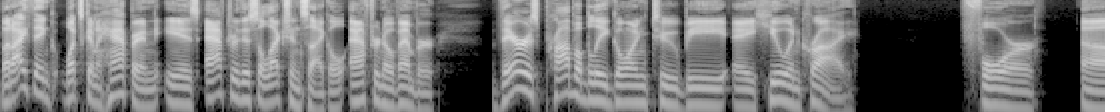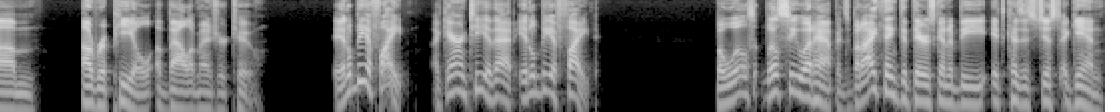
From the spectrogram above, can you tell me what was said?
But I think what's going to happen is after this election cycle, after November, there is probably going to be a hue and cry for um, a repeal of ballot measure two. It'll be a fight. I guarantee you that it'll be a fight. But we'll we'll see what happens. But I think that there's going to be it's because it's just again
